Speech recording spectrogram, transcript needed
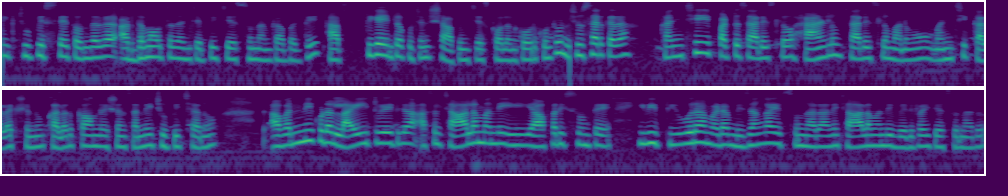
మీకు చూపిస్తే తొందరగా అర్థమవుతుంది అని చెప్పి చేస్తున్నాను కాబట్టి హ్యాపీగా ఇంట్లో కూర్చొని షాపింగ్ చేసుకోవాలని కోరుకుంటూ చూసారు కదా కంచి పట్టు శారీస్లో హ్యాండ్లూమ్ శారీస్లో మనము మంచి కలెక్షన్ కలర్ కాంబినేషన్స్ అన్నీ చూపించాను. అవన్నీ కూడా లైట్ వెయిట్గా అసలు చాలామంది ఈ ఆఫర్ ఇస్తుంటే ఇవి ప్యూరా మేడం నిజంగా ఇస్తున్నారా? అని చాలామంది వెరిఫై చేస్తున్నారు.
